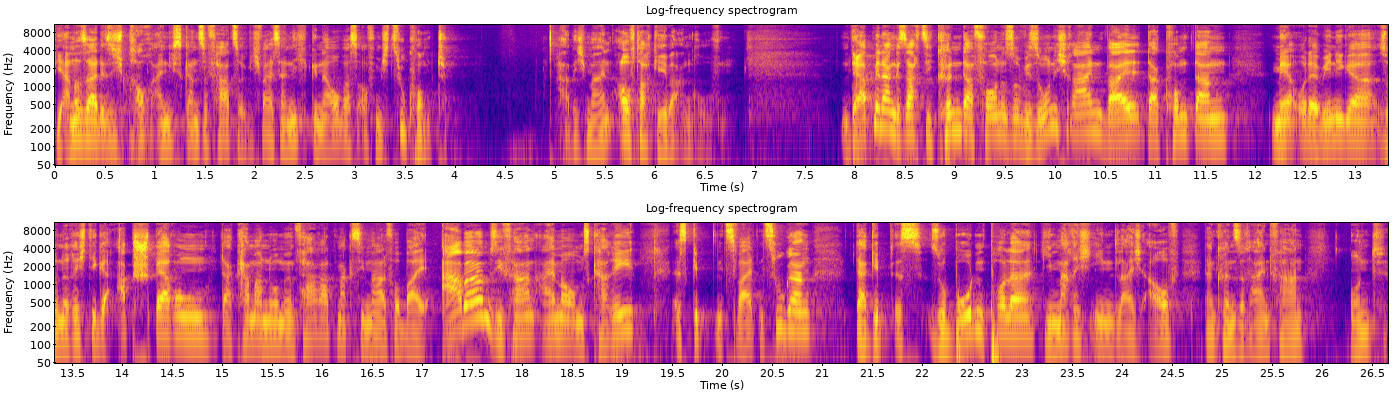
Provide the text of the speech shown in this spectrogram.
Die andere Seite ist, ich brauche eigentlich das ganze Fahrzeug. Ich weiß ja nicht genau, was auf mich zukommt. Habe ich meinen Auftraggeber angerufen. Der hat mir dann gesagt, sie können da vorne sowieso nicht rein, weil da kommt dann mehr oder weniger so eine richtige Absperrung. Da kann man nur mit dem Fahrrad maximal vorbei. Aber sie fahren einmal ums Karree. Es gibt einen zweiten Zugang. Da gibt es so Bodenpoller, die mache ich Ihnen gleich auf. Dann können Sie reinfahren und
